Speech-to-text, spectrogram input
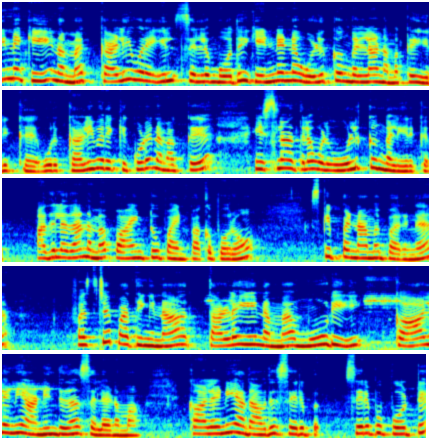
இன்னைக்கு நம்ம கழிவுறையில் செல்லும்போது என்னென்ன ஒழுக்கங்கள்லாம் நமக்கு இருக்குது ஒரு கழிவுறைக்கு கூட நமக்கு இஸ்லாத்தில் ஒரு ஒழுக்கங்கள் இருக்குது அதில் தான் நம்ம பாயிண்ட் டூ பாயிண்ட் பார்க்க போகிறோம் ஸ்கிப் பண்ணாமல் பாருங்கள் ஃபஸ்ட்டு பார்த்தீங்கன்னா தலையை நம்ம மூடி காலனி அணிந்து தான் செல்லணுமா? காலணி அதாவது செருப்பு. செருப்பு போட்டு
